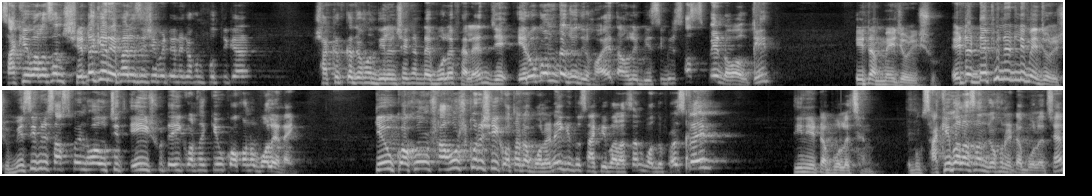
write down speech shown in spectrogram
সাকিব আল হাসান সেটাকে রেফারেন্স হিসেবে টেনে যখন পত্রিকার সাক্ষাৎকার যখন দিলেন, সেখানটায় বলে ফেলেন যে, এরকমটা যদি হয়, তাহলে বিসিবির সাসপেন্ড হওয়া উচিত। এটা মেজর ইস্যু এটা ডেফিনেটলি মেজর ইস্যু বিসিবির সাসপেন্ড হওয়া উচিত, এই ইস্যুতে এই কথা কেউ কখনো বলে নাই। কেউ কখনো সাহস করে সেই কথাটা বলে নাই, কিন্তু Shakib Al Hasan for first time তিনি এটা বলেছেন। এবং সাকিব আল হাসান যখন এটা বলেছেন,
